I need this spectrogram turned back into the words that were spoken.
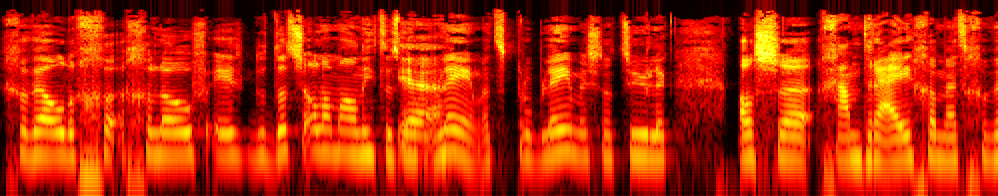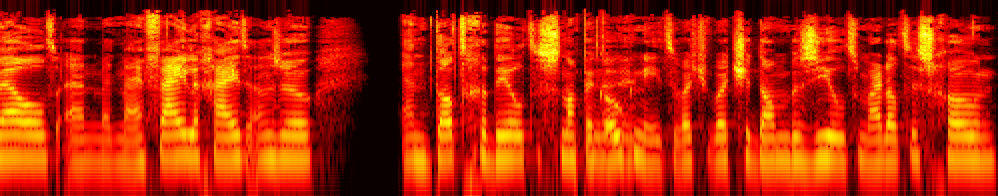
geweldig ge geloof is. Ik bedoel, dat is allemaal niet het probleem. Het probleem is natuurlijk als ze gaan dreigen met geweld en met mijn veiligheid en zo. En dat gedeelte snap ik nee. ook niet, wat je, wat je dan bezielt. Maar dat is gewoon,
